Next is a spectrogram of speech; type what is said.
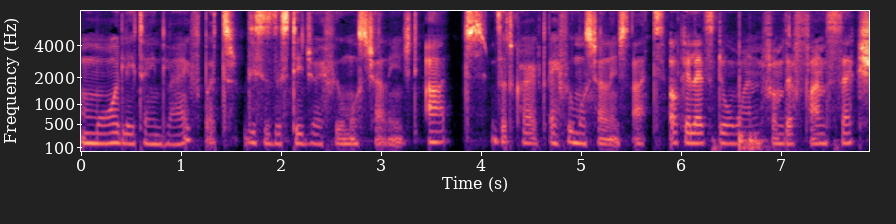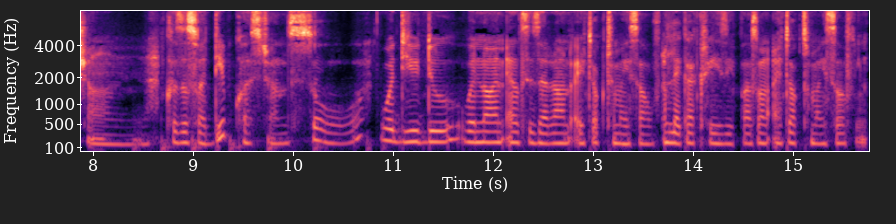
more later in life, but this is the stage where I feel most challenged at. Is that correct? I feel most challenged at. Okay, let's do one from the fun section because those were deep questions. So what do you do when no one else around? I talk to myself like a crazy person. I talk to myself in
